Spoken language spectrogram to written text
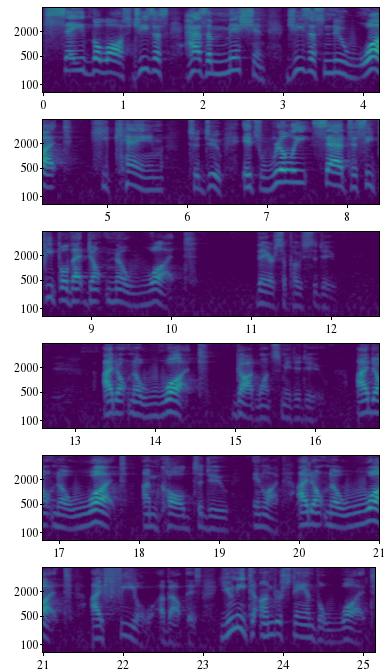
save the lost. Jesus has a mission. Jesus knew what he came to do. It's really sad to see people that don't know what they are supposed to do. I don't know what God wants me to do. I don't know what I'm called to do in life. I don't know what I feel about this. You need to understand the what.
